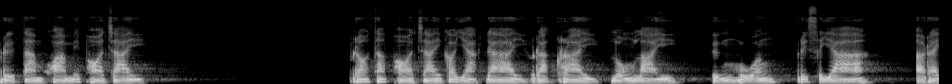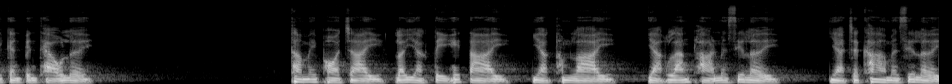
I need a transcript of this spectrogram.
หรือตามความไม่พอใจ เพราะถ้าพอใจก็อยากได้รักใคร่หลงไหลหึงหวง ริษยา อะไรกันเป็นแถวเลย ถ้าไม่พอใจแล้วอยากตีให้ตาย อยากทำลาย อยากล้างผลาญมันเสียเลย อยากจะฆ่ามันเสียเลย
